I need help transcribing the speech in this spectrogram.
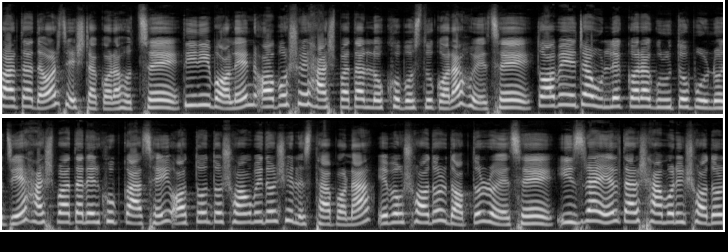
বার্তা দেওয়ার চেষ্টা করা হচ্ছে। হচ্ছে তিনি বলেন, অবশ্যই হাসপাতাল লক্ষ্যবস্তু করা হয়েছে। তবে এটা উল্লেখ করা গুরুত্বপূর্ণ যে হাসপাতালের খুব কাছেই অত্যন্ত সংবেদনশীল স্থাপনা এবং সদর দপ্তর রয়েছে। ইসরায়েল তার সামরিক সদর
